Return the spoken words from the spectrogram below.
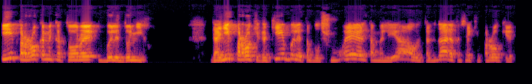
и пророками, которые были до них. До них пророки какие были? Это был Шмуэль, там Ильяу и так далее, это всякие пророки,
